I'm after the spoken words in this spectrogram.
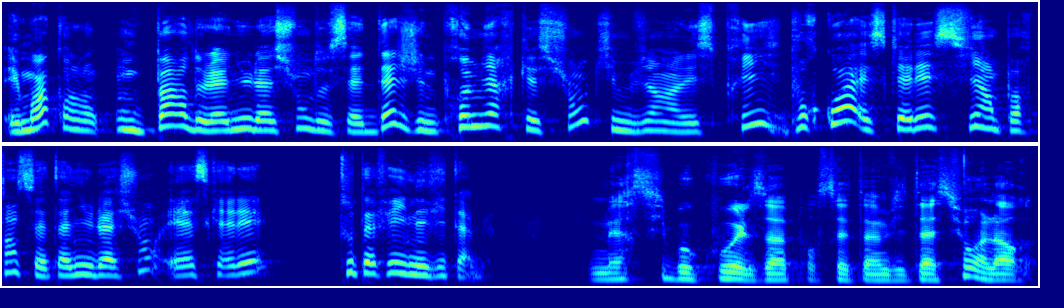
Et moi, quand on parle de l'annulation de cette dette, j'ai une première question qui me vient à l'esprit. Pourquoi est-ce qu'elle est si importante, cette annulation, et est-ce qu'elle est tout à fait inévitable? Merci beaucoup Elsa pour cette invitation. Alors,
